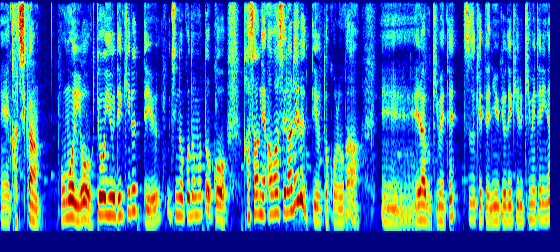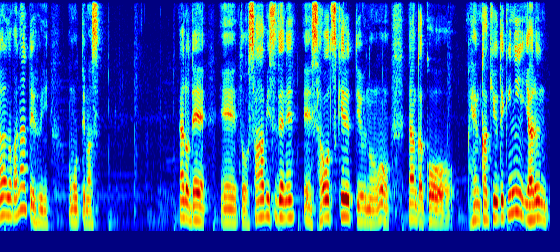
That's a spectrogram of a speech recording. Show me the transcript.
えー、価値観思いを共有できるっていううちの子供とこう重ね合わせられるっていうところが、えー、選ぶ決め手続けて入居できる決め手になるのかなというふうに思ってます。なので、えーと、サービスでね、えー、差をつけるっていうのをなんかこう変化球的にやる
